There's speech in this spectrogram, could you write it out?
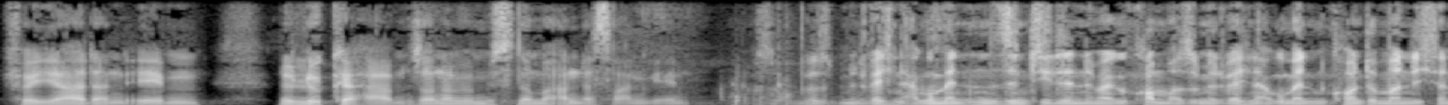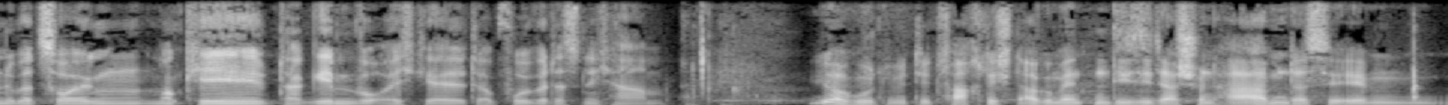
für Jahr dann eben eine Lücke haben, sondern wir müssen da mal anders rangehen. Also, mit welchen Argumenten sind die denn immer gekommen? Also mit welchen Argumenten konnte man dich dann überzeugen, okay, da geben wir euch Geld, obwohl wir das nicht haben? Ja gut, mit den fachlichen Argumenten, die Sie da schon haben, dass Sie eben,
